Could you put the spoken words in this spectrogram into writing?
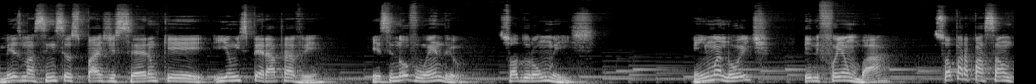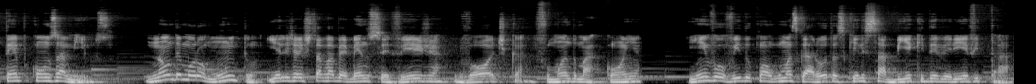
Mesmo assim, seus pais disseram que iam esperar para ver. Esse novo Andrew só durou um mês. Em uma noite, ele foi a um bar só para passar um tempo com os amigos. Não demorou muito e ele já estava bebendo cerveja, vodka, fumando maconha e envolvido com algumas garotas que ele sabia que deveria evitar.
